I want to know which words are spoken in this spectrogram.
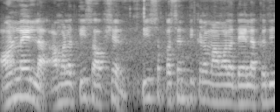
ऑनलाईनला आम्हाला तीस ऑप्शन तीस पसंतीक्रम आम्हाला द्यायला कधी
